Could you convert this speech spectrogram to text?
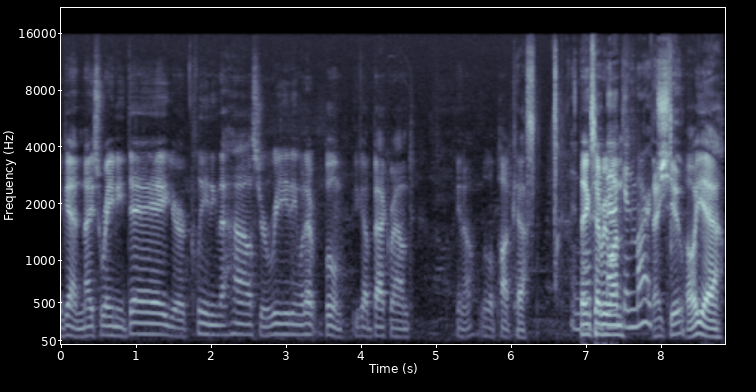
Again, nice rainy day. You're cleaning the house. You're reading, whatever. Boom, you got background. You know, little podcast. And Thanks, we'll be everyone. Back in March. Thank you. Oh yeah.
